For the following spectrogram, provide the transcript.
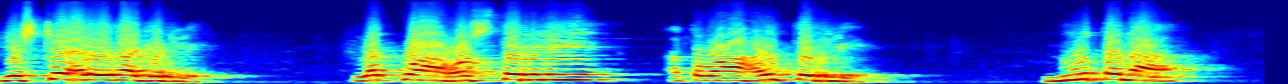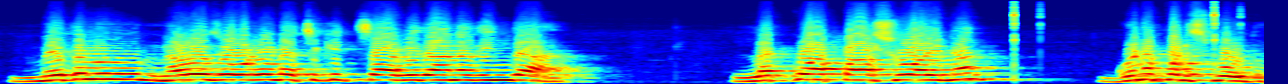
ಎಷ್ಟೇ ಹಳೆಯದಾಗಿರಲಿ. ಲಕ್ವಾ ಹೊಸ್ತಿರಲಿ ಅಥವಾ ಹಳತಿರಲಿ ನೂತನ ಮೆದುಳು ನವಜೋಡಣ ಚಿಕಿತ್ಸಾ ವಿಧಾನದಿಂದ ಲಕ್ವಾ ಪಾರ್ಶ್ವಾಯಿನ ಗುಣಪಡಿಸಬಹುದು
